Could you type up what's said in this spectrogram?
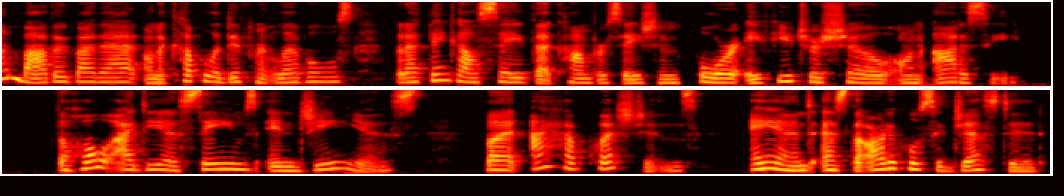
I'm bothered by that on a couple of different levels, but I think I'll save that conversation for a future show on Odyssey. The whole idea seems ingenious, but I have questions. And as the article suggested,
